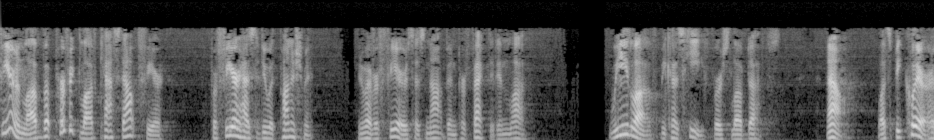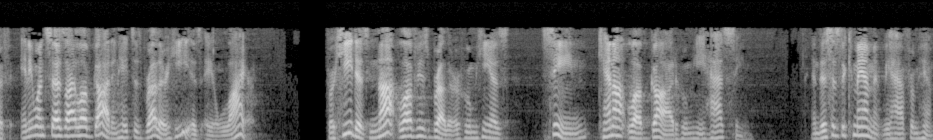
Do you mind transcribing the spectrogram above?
fear in love, but perfect love casts out fear. For fear has to do with punishment, and whoever fears has not been perfected in love. We love because he first loved us. Now, let's be clear. If anyone says, I love God and hates his brother, he is a liar. For he does not love his brother whom he has seen, cannot love God whom he has seen. And this is the commandment we have from him.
